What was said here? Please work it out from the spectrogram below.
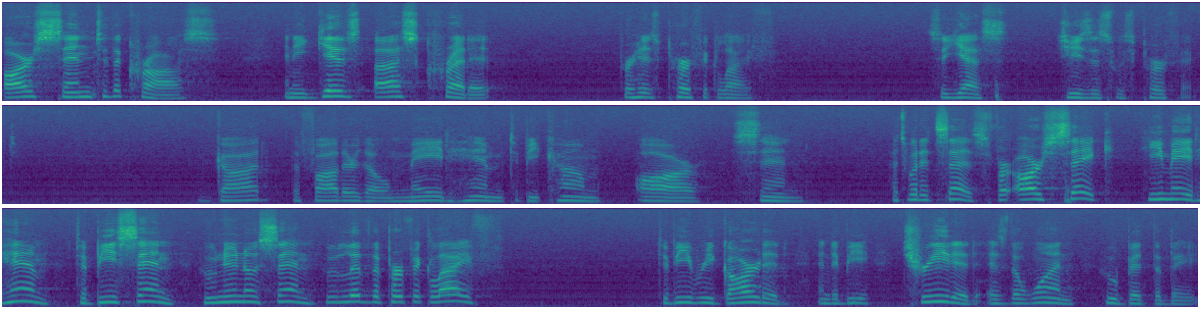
our sin to the cross, and he gives us credit for his perfect life. So, yes, Jesus was perfect. God the Father, though, made him to become our sin. That's what it says. For our sake, he made him to be sin, who knew no sin, who lived the perfect life, to be regarded and to be treated as the one who bit the bait.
